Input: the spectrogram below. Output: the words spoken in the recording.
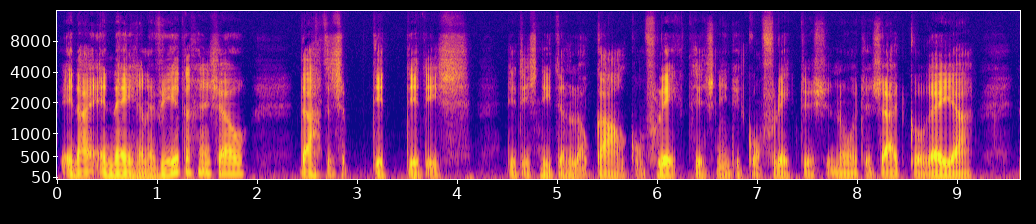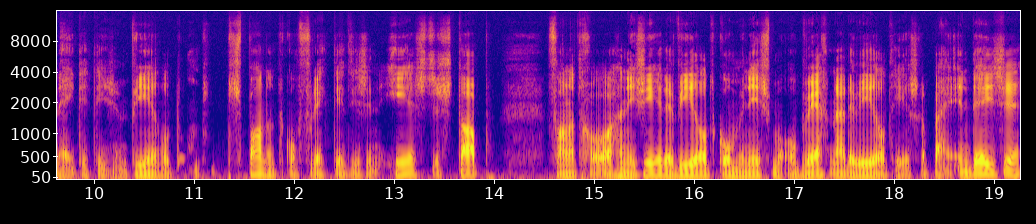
in 1949 en zo, dachten ze, dit, dit, is, dit is niet een lokaal conflict, dit is niet een conflict tussen Noord- en Zuid-Korea. Nee, dit is een wereldspannend conflict. Dit is een eerste stap van het georganiseerde wereldcommunisme op weg naar de wereldheerschappij. In deze,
